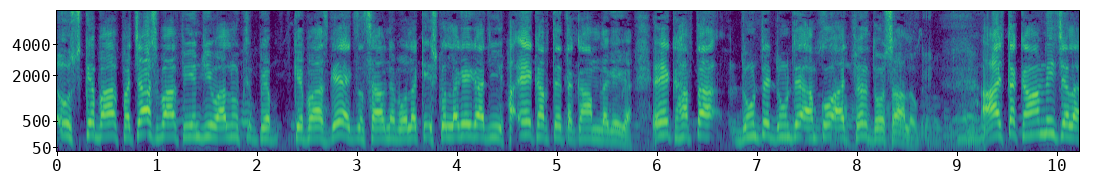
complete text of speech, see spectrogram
اس کے بعد پچاس بار پی ایم جی والوں کے پاس گئے، ایک صاحب نے بولا کہ اس کو لگے گا جی ایک ہفتے تک کام لگے گا۔ ایک ہفتہ ڈھونڈتے ڈھونڈتے ہم کو آج پھر دو سال ہو گئے۔ آج تک کام نہیں چلا۔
